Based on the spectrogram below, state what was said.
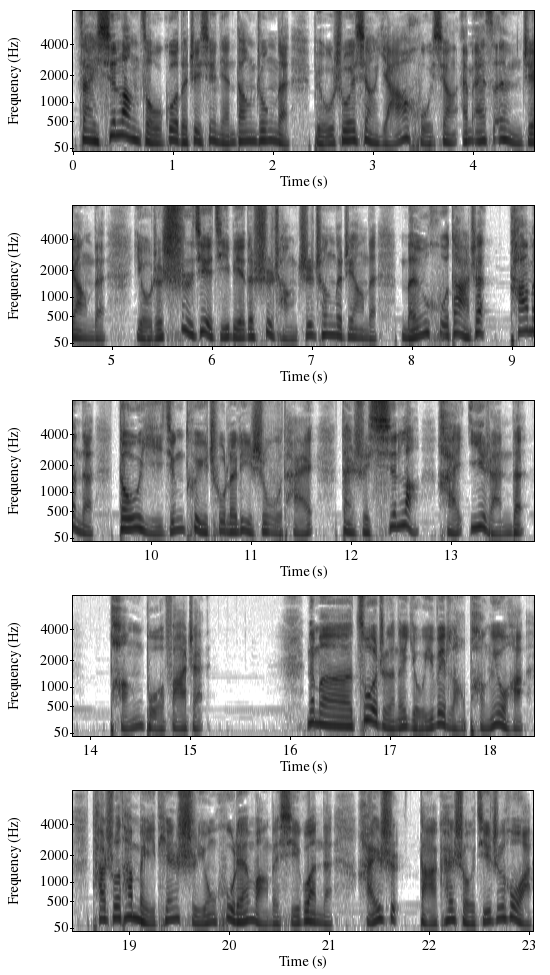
在新浪走过的这些年当中呢，比如说像雅虎、像 MSN 这样的有着世界级别的市场支撑的这样的门户大战，他们呢都已经退出了历史舞台，但是新浪还依然的蓬勃发展。那么作者呢有一位老朋友哈，他说他每天使用互联网的习惯呢，还是打开手机之后啊，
